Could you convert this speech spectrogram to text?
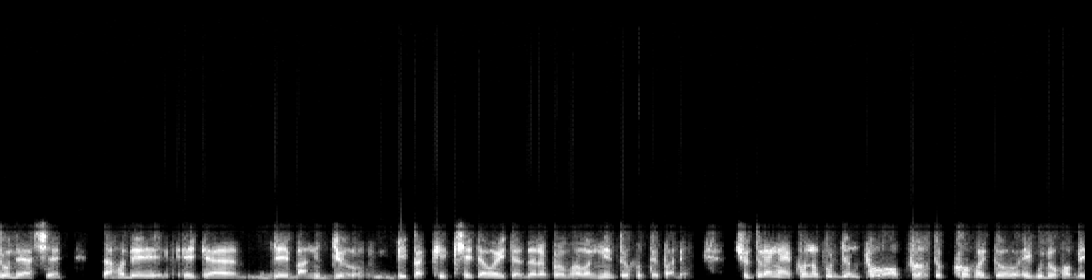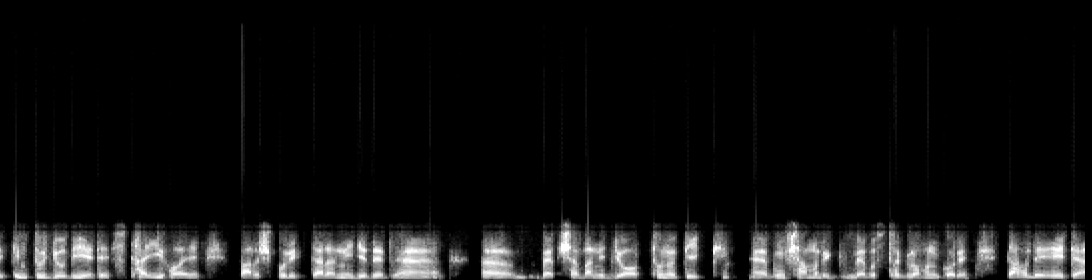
চলে আসে, তাহলে এটা যে বাণিজ্য দ্বিপাক্ষিক, সেটাও এটা দ্বারা প্রভাবান্বিত হতে পারে। সুতরাং এখনও পর্যন্ত অপ্রত্যক্ষ হয়তো এগুলো হবে, কিন্তু যদি এটা স্থায়ী হয়, পারস্পরিক তারা নিজেদের ব্যবসা, বাণিজ্য, অর্থনৈতিক এবং সামরিক ব্যবস্থা গ্রহণ করে, তাহলে এটা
